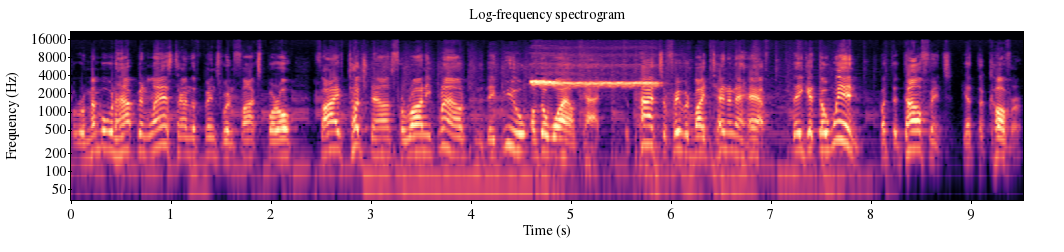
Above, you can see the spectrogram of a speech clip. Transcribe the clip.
but remember what happened last time the Fins were in Foxborough? Five touchdowns for Ronnie Brown in the debut of the Wildcat. The Pats are favored by 10 and a half. They get the win, but the Dolphins get the cover.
